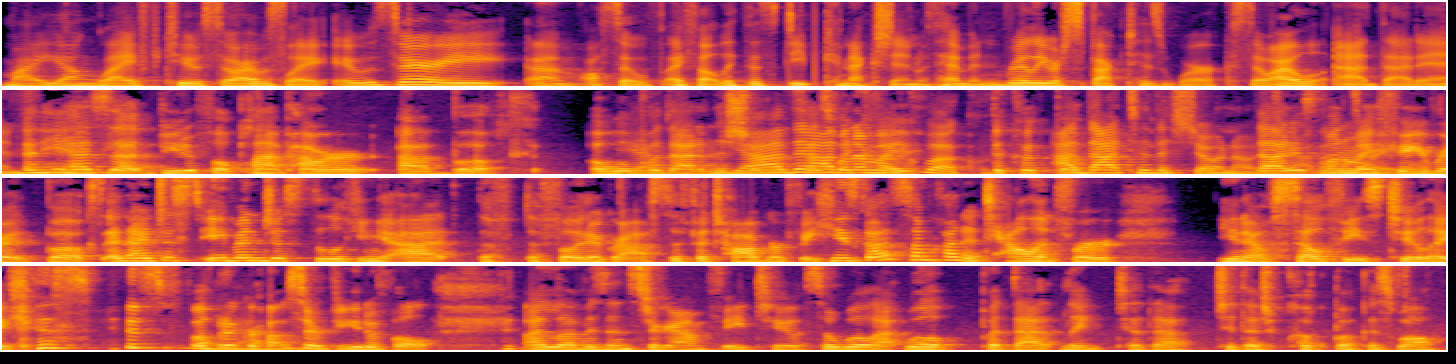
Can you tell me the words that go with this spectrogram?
my young life too. So I was like, it was very um, also I felt like this deep connection with him and really respect his work. So I will add that in. And he has that beautiful plant power uh, book. Oh, we'll yeah. put that in the show yeah, notes. That's one of my book. The cookbook. Add that to the show notes. That yeah, is one of my right. favorite books. And I just even just looking at the, the photographs, the photography. He's got some kind of talent for you know selfies too like his his photographs yeah. are beautiful. I love his instagram feed too. So we'll we'll put that link to the to the cookbook as well.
